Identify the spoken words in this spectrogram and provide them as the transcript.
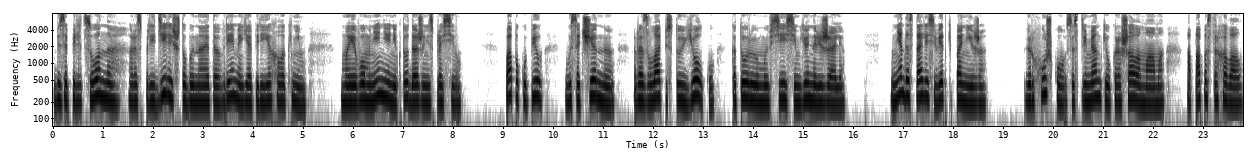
безапелляционно распорядились, чтобы на это время я переехала к ним. Моего мнения никто даже не спросил. Папа купил высоченную, разлапистую елку, которую мы всей семьей наряжали. Мне достались ветки пониже. Верхушку со стремянки украшала мама, а папа страховал.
